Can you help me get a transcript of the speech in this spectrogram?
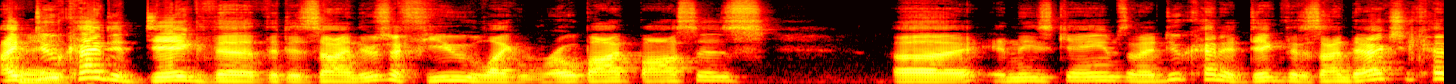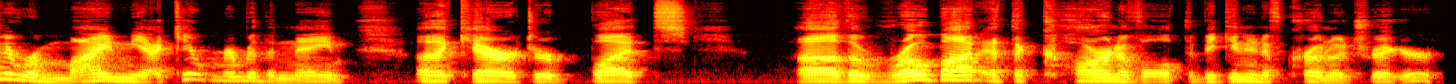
I do kind of dig the the design. There's a few like robot bosses uh, in these games, and I do kind of dig the design. They actually kind of remind me. I can't remember the name of the character, but uh, the robot at the carnival at the beginning of Chrono Trigger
